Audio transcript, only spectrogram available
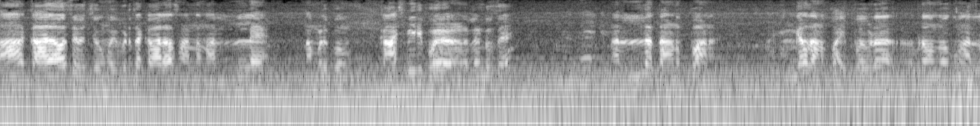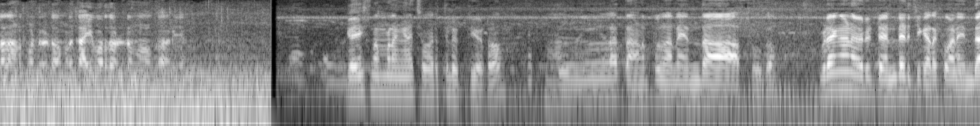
ആ കാലാവസ്ഥ വെച്ച് നോക്കുമ്പോൾ ഇവിടുത്തെ കാലാവസ്ഥ തന്നെ നല്ല നമ്മളിപ്പം കാശ്മീരിൽ പോയതാണ്. അല്ലേ ദിവസേ നല്ല തണുപ്പാണ്. ഭയങ്കര തണുപ്പാണ് ഇപ്പൊ ഇവിടെ ഇവിടെ വന്ന് നോക്കുമ്പോൾ നല്ല തണുപ്പുണ്ട് കേട്ടോ നമ്മൾ കൈ പുറത്തോട്ട് നോക്കാൻ അറിയാം ഗൈസ് നമ്മളങ്ങനെ ചുരത്തിലെത്തി കേട്ടോ. നല്ല തണുപ്പ് എന്ന് പറഞ്ഞാൽ എന്താ സുഖം. ഇവിടെ എങ്ങനെ ഒരു ടെന്റ് അടിച്ച് കിടക്കുവാണെങ്കിൽ എന്താ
